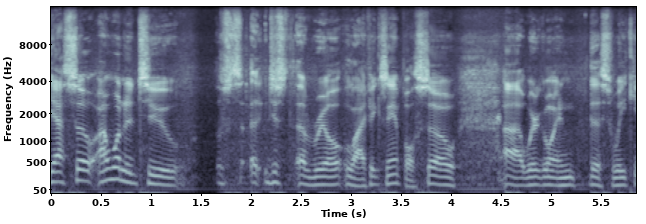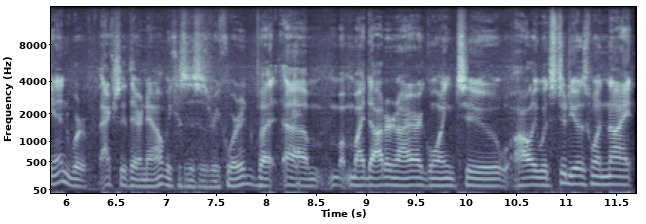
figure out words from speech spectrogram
Yeah, so I wanted to just a real life example. So uh, we're going this weekend. We're actually there now because this is recorded. But um, my daughter and I are going to Hollywood Studios one night,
